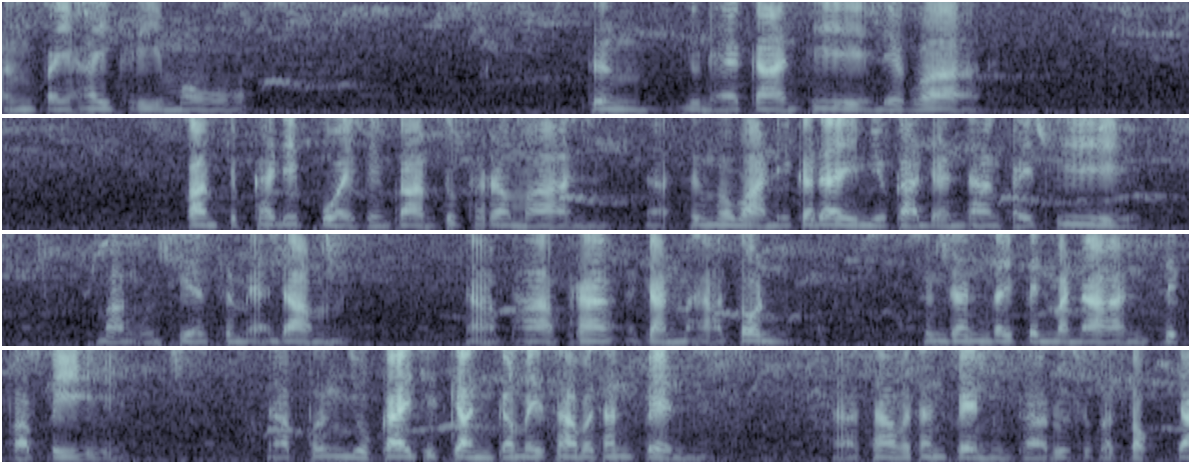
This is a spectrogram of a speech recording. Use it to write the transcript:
งไปให้ครีโม ซึ่งอยู่ในอาการที่เรียกว่า ความเจ็บไข้ได้ป่วยเป็นความทุกข์ทรมานนะซึ่งเมื่อวานนี้ก็ได้มีโอกาสเดินทางไปที่ บางขุนเทียนแสมดำนะพาพระอาจารย์มหาต้น ซึ่งท่านได้เป็นมานานสิบกว่าปีนะเพิ่งอยู่ใกล้ชิดกันก็ไม่ทราบว่าท่านเป็นนะทราบว่าท่านเป็นก็รู้สึกว่าตกใจ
